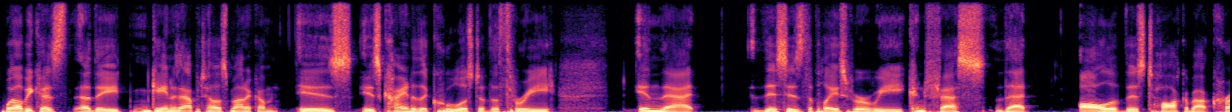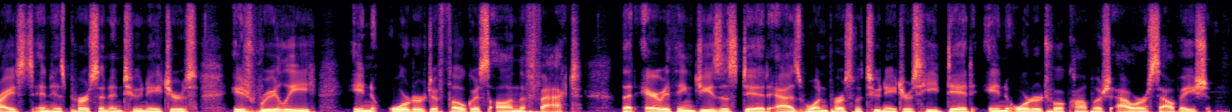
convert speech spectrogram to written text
Well, because uh, the genus apotelesmaticum is is kind of the coolest of the three, in that this is the place where we confess that all of this talk about Christ in his person and two natures is really in order to focus on the fact that everything Jesus did as one person with two natures, he did in order to accomplish our salvation.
